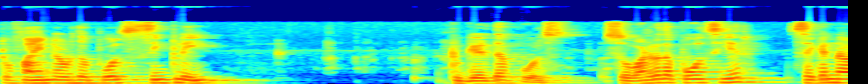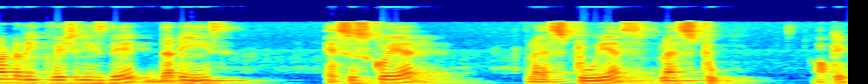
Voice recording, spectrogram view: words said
to find out the poles simply to get the poles. So what are the poles here? Second order equation is there that is s square plus 2s plus 2 okay.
